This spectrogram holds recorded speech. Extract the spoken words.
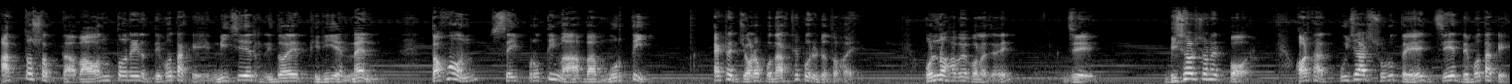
আত্মসত্তা বা অন্তরের দেবতাকে নিজের হৃদয়ে ফিরিয়ে নেন, তখন সেই প্রতিমা বা মূর্তি একটা জড় পদার্থে পরিণত হয়। অন্যভাবে বলা যায় যে, বিসর্জনের পর, অর্থাৎ পূজার শুরুতে যে দেবতাকে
